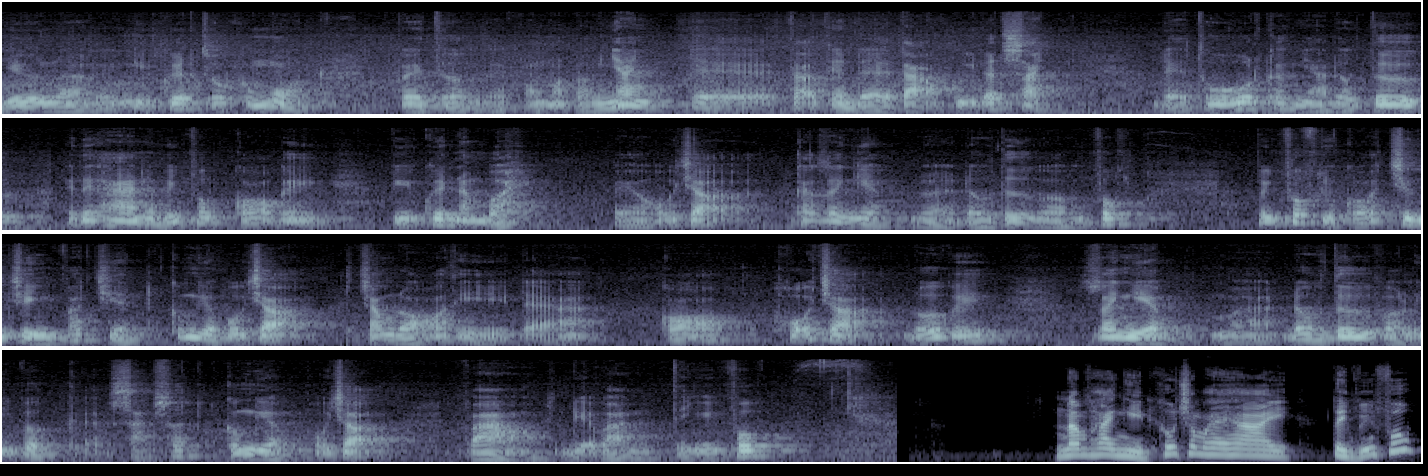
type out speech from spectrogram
như là cái nghị quyết số 01 về thưởng giải phóng mặt bằng nhanh để tạo tiền đề tạo quỹ đất sạch để thu hút các nhà đầu tư. Cái thứ hai là Vĩnh Phúc có cái nghị quyết 57 về hỗ trợ các doanh nghiệp đầu tư vào Vĩnh Phúc. Vĩnh Phúc thì có chương trình phát triển công nghiệp hỗ trợ, trong đó thì đã có hỗ trợ đối với doanh nghiệp mà đầu tư vào lĩnh vực sản xuất công nghiệp hỗ trợ vào địa bàn tỉnh Vĩnh Phúc. Năm 2022, tỉnh Vĩnh Phúc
